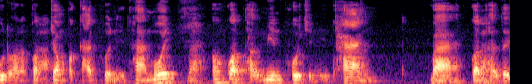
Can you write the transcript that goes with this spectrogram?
ឧទាហរណ៍ថាគាត់បាទចង់បង្កើតភោជនីយដ្ឋានមួយបាទអស់គាត់ត្រូវមានភោជនីយដ្ឋានបាទគាត់បាទត្រូវទៅ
